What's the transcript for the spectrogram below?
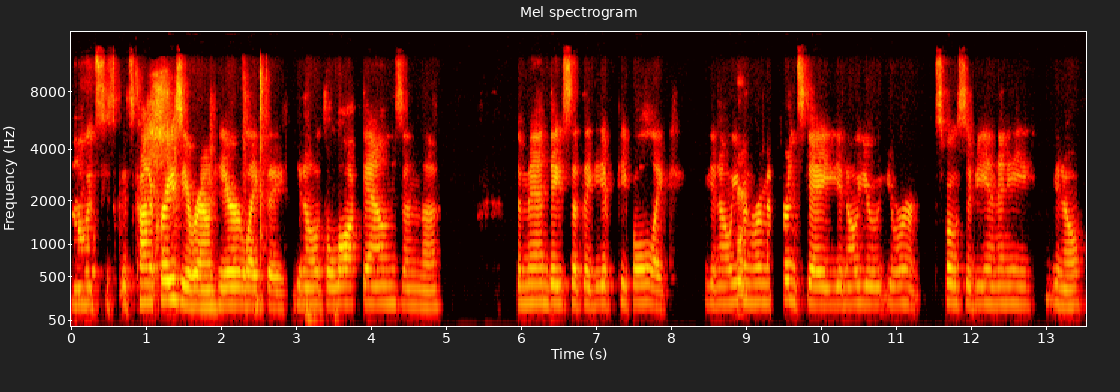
no, it's just, it's kind of crazy around here, like the, you know, the lockdowns and the the mandates that they give people, like, you know, even Remembrance Day, you know, you you weren't supposed to be in any, you know,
